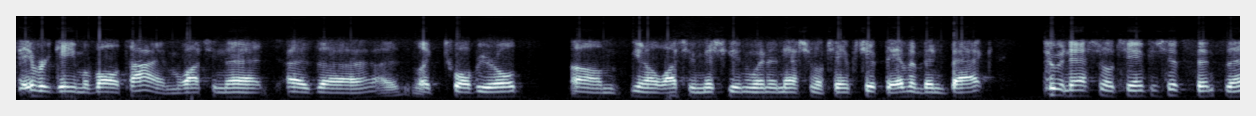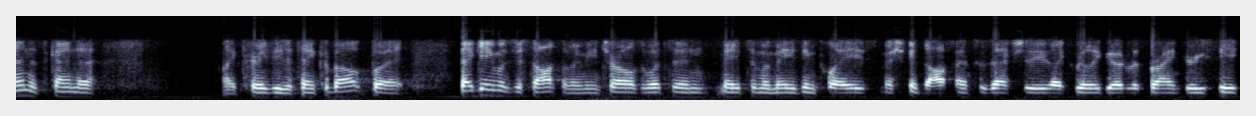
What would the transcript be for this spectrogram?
favorite game of all time. Watching that as a like 12 year old, um, you know, watching Michigan win a national championship. They haven't been back to a national championship since then. It's kind of like crazy to think about. But that game was just awesome. I mean, Charles Woodson made some amazing plays. Michigan's offense was actually like really good with Brian Griese.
